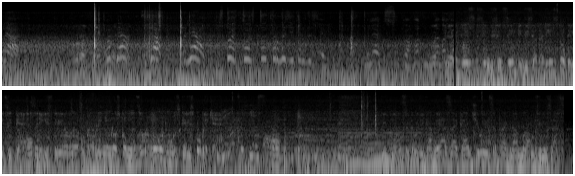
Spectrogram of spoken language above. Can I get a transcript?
блядь. Ой, блядь, блядь, блядь. Стой, стой, стой, тормози, тормози. Блядь, сука, вот, вот ПС 7751 135 зарегистрировано Управлением Роскомнадзора по Удмуртской Республике. 15 декабря заканчивается программа утилизации.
